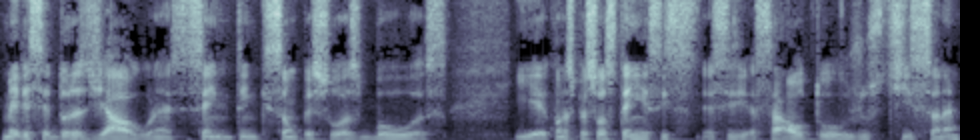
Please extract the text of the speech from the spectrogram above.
merecedoras de algo, né? Se sentem que são pessoas boas. E é, quando as pessoas têm esse, esse, essa autojustiça, né?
